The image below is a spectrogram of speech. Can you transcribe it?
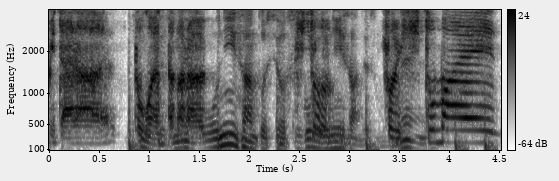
みたいなとこやったから、お兄さんとしてはすごいお兄さんですもんね。そういう人前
